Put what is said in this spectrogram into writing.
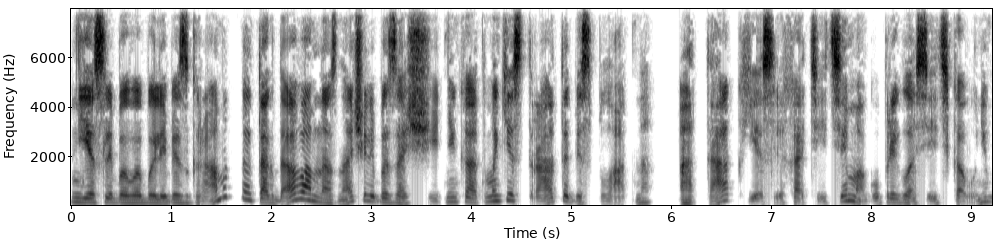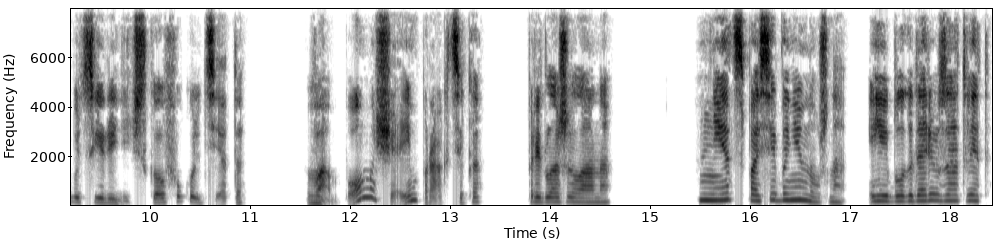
Если бы вы были безграмотны, тогда вам назначили бы защитника от магистрата бесплатно. А так, если хотите, могу пригласить кого-нибудь с юридического факультета. Вам помощь, а им практика», — предложила она. «Нет, спасибо, не нужно. И благодарю за ответ».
